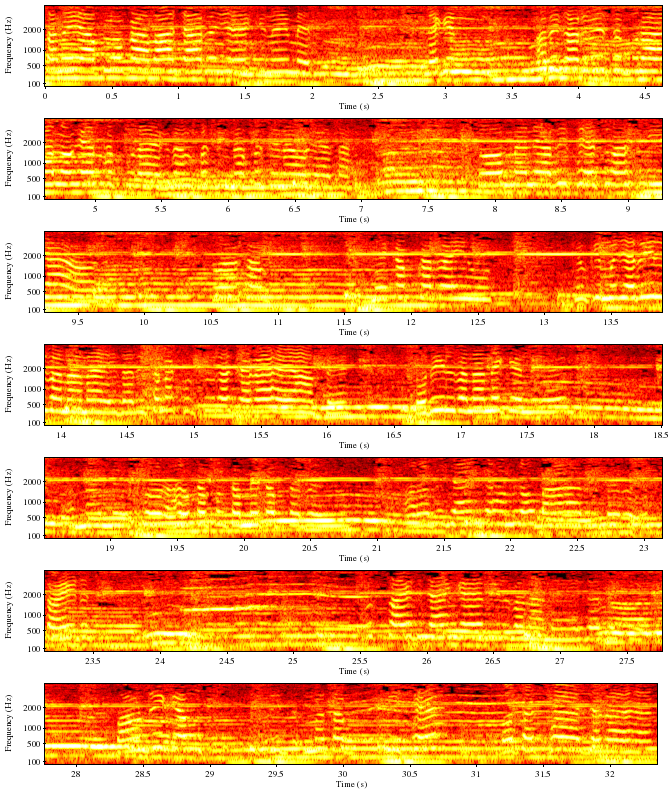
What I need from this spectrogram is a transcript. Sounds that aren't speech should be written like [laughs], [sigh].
लोग घूमने, तभी का आवाज़ आ रही है कि नहीं मेरी। लेकिन अभी गर्मी से बुरा हाल हो गया था पूरा एकदम पसीना पसीना हो गया था। तो मैंने अभी फेस वॉश किया और थोड़ा सा मेकअप कर रही हूँ क्योंकि मुझे रील बनाना है इधर। इतना खूबसूरत जगह है क्या है। आपको कौन है साइड जाएँगे रील बनाने इधर देखिए। बाउंड्री के उस मतलब पीछे बहुत अच्छा जगह है।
